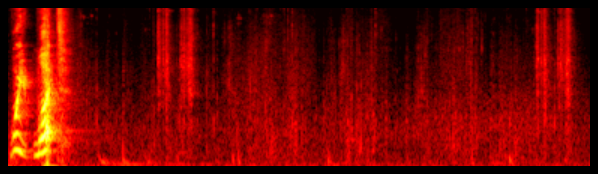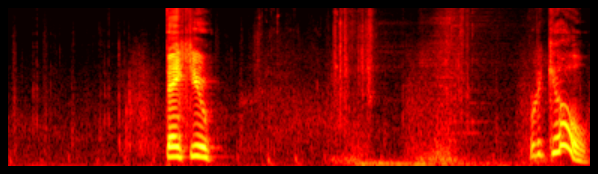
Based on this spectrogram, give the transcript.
Wait, what? Thank you. Where'd it go?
